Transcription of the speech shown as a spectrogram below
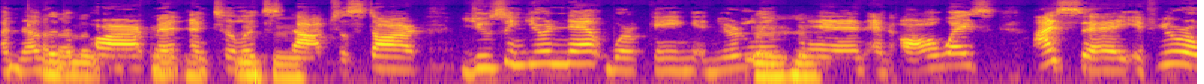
another, Another- department mhm, until it mhm. stops to start using your networking and your Mhm. linkedin and always i say if you're a,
